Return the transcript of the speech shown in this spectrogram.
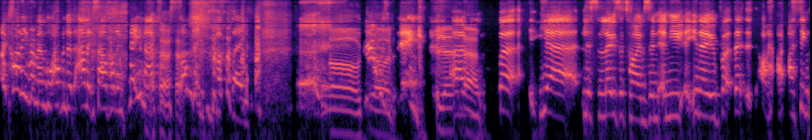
I can't even remember what happened at Alex Albon and K-Mag from Sunday, for God's sake. Oh, God. That was big. Yeah. Um, but yeah, listen, loads of times, and, and you you know, but I, I think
